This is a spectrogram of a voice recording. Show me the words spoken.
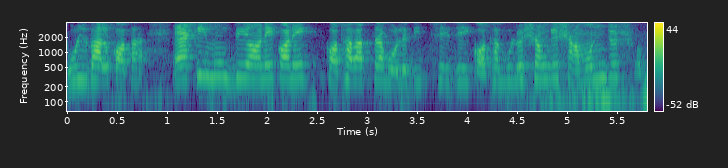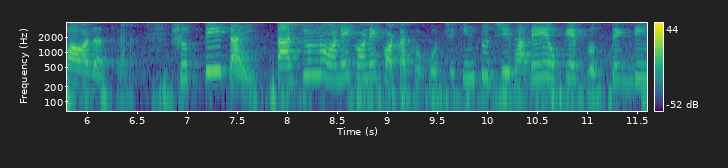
ভুলভাল কথা। একই মুখ দিয়ে অনেক অনেক কথাবার্তা বলে দিচ্ছে যে এই কথাগুলোর সঙ্গে সামঞ্জস্য পাওয়া যাচ্ছে না। সত্যিই তাই, তার জন্য অনেক অনেক কটাক্ষ করছে। কিন্তু যেভাবে ওকে প্রত্যেক দিন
